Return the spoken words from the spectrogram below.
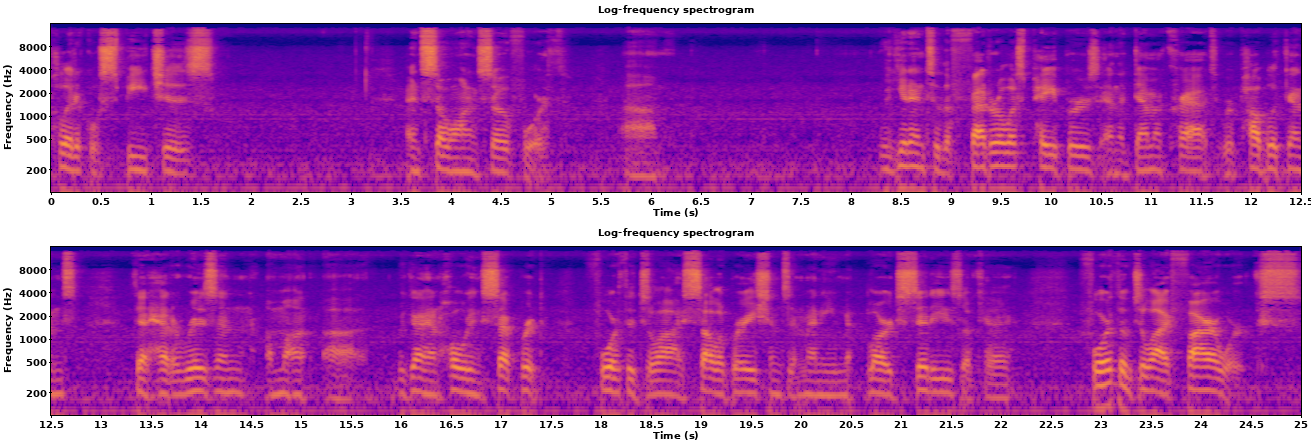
political speeches and so on and so forth. Um, we get into the Federalist Papers and the Democrats, Republicans that had arisen among, uh, began holding separate Fourth of July celebrations in many large cities. Okay, Fourth of July fireworks.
